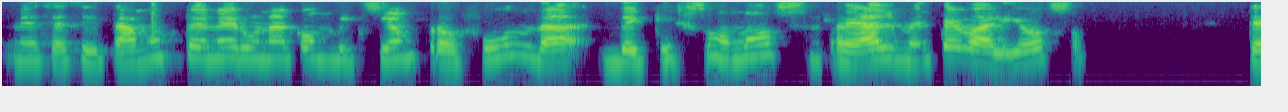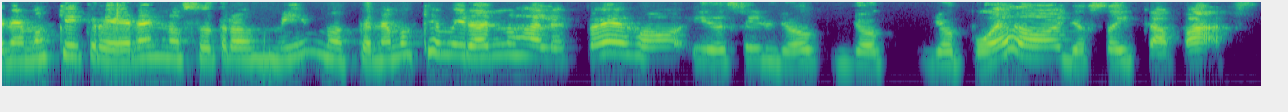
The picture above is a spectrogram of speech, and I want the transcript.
necesitamos tener una convicción profunda de que somos realmente valiosos. Tenemos que creer en nosotros mismos, tenemos que mirarnos al espejo y decir yo, yo, yo puedo, yo soy capaz.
